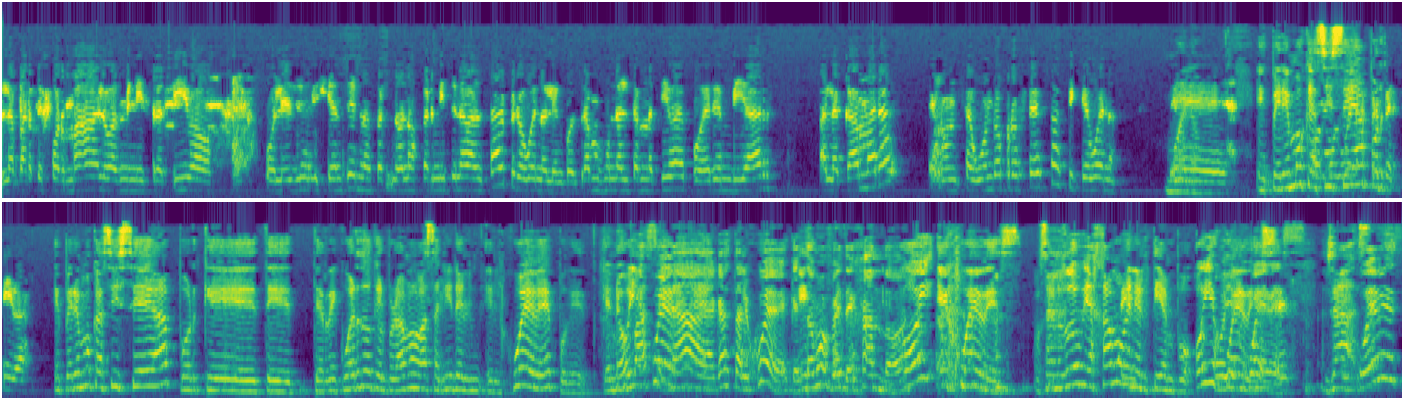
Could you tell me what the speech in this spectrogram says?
la parte formal o administrativa o, o leyes vigentes no, no nos permiten avanzar, pero bueno, le encontramos una alternativa de poder enviar a la Cámara en un segundo proceso, así que bueno, Bueno, eh, esperemos que así sea. por-. Esperemos que así sea porque te, te recuerdo que el programa va a salir el, el jueves porque Que no hoy es pase jueves, nada, ¿eh? de acá hasta el jueves, que Es- estamos festejando. ¿eh? Hoy es jueves, o sea nosotros viajamos en el tiempo. Hoy es Hoy es jueves. jueves. Ya, El jueves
